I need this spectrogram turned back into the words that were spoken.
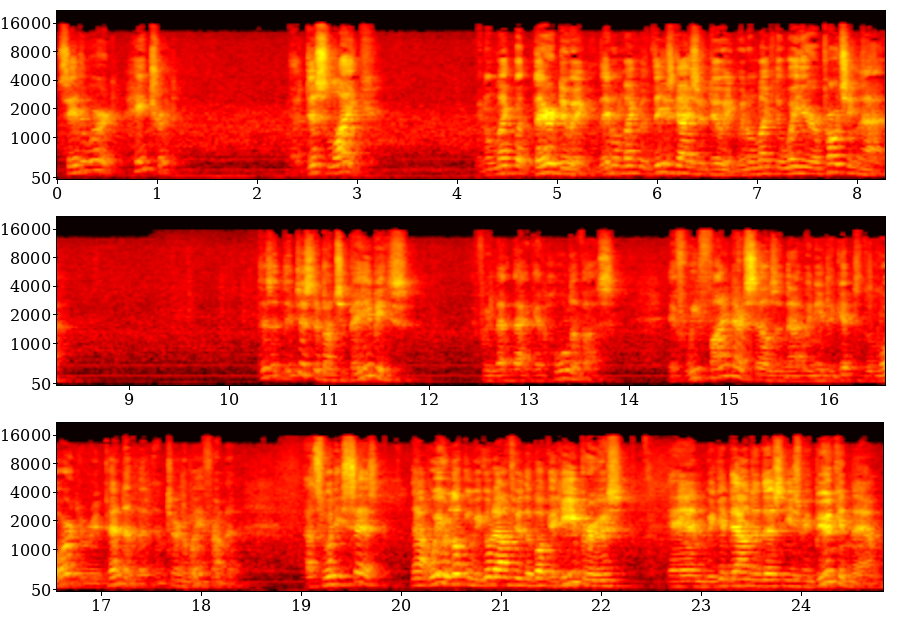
say the word, hatred, dislike. We don't like what they're doing. They don't like what these guys are doing. We don't like the way you're approaching that. They're just a bunch of babies if we let that get hold of us. If we find ourselves in that, we need to get to the Lord and repent of it and turn away from it. That's what he says. Now, we were looking, we go down through the book of Hebrews, and we get down to this, he's rebuking them.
